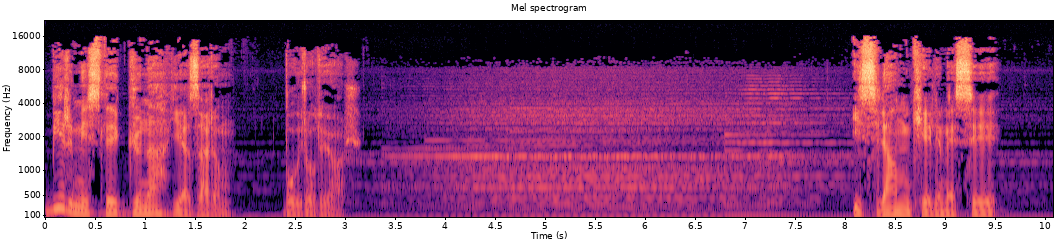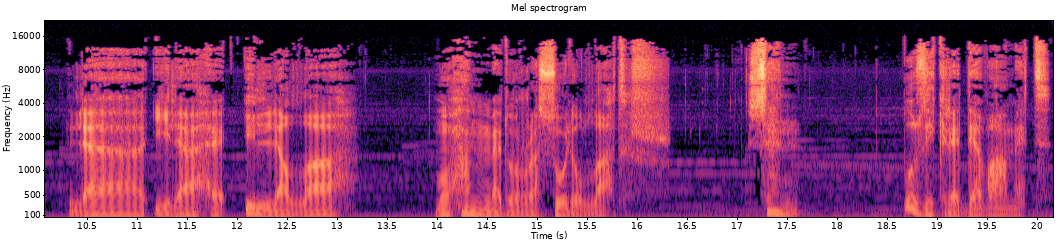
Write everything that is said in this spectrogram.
bir misli günah yazarım buyruluyor. İslam kelimesi La ilahe illallah Muhammedur Resulullah'tır. Sen bu zikre devam et.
